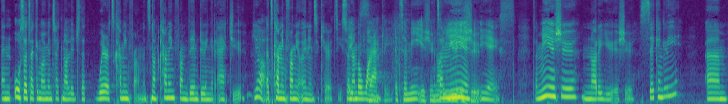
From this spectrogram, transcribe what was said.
and also take a moment to acknowledge that where it's coming from. It's not coming from them doing it at you. Yeah. It's coming from your own insecurity. So number one, Exactly. It's a me issue, it's not a a, me you issue. issue. Yes, it's a me issue, not a you issue. Secondly, um,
